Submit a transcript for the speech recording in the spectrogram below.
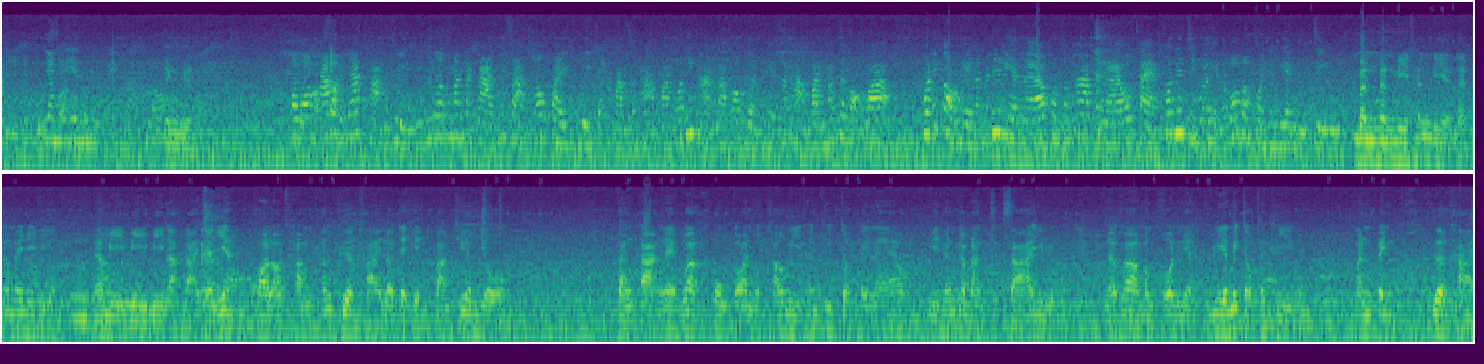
พี่ที่ปลูกยังฝังเรียนคอรับยู่ไหมคะยังเรียน พอรองคะขออนุญาตถามถึงเรื่องมาตรการที่จะเข้าไปคุยกับทางสถาบันเพราะที่ผ่านมาพอเกิดเหตุสถาบันมักจะบอกว่าคนที่ก่อเหตุอะไม่ได้เรียนแล้วคนสภาพไปแล้ว แต่ข้อเที่จริงเราเห็นแล้วว่าบางคนยังเรียนอยู่จริง มันมันมีทั้งเรียนและก็ไม่ได้เรียนอืมแล้วมีมีมีหลากหลายแต่เนี่ยพอเราทำทั้งเครือข่ายเราจะเห็นความเชื่อมโยงต่างๆเลยว่าองค์กรของเขามีทั้งที่จบไปแล้ว มีทั้งกำลังศึกษาอยู่ แล้วก็บางคนเนี่ยเรียนไม่จบสักทีหนึง มันเป็นเครือข่าย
